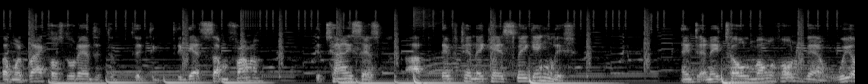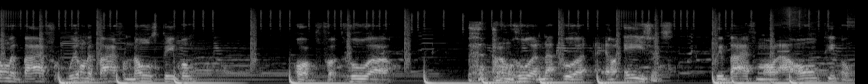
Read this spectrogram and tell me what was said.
But when black folks go there to, to, to, to get something from them, the Chinese says uh, they pretend they can't speak English. And, and they told them over and over again, we only buy from we only buy from those people or who are who are not who are Asians. We buy from all our own people.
